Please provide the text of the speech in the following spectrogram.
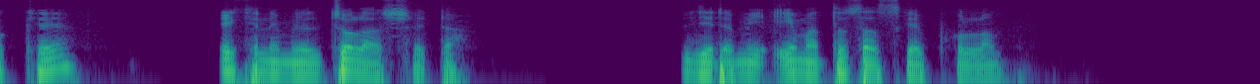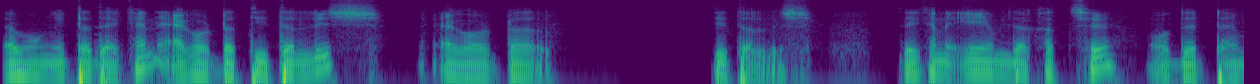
ওকে এখানে মেল চলে আসছে এটা, যেটা আমি এইমাত্র সাবস্ক্রাইব করলাম। এবং এটা দেখেন, এগারোটা তেতাল্লিশ এগারোটা তেতাল্লিশ। তো এখানে এম দেখাচ্ছে ওদের টাইম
